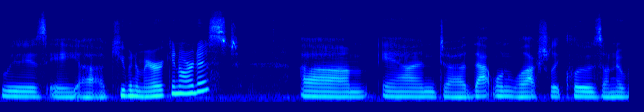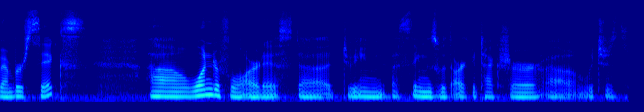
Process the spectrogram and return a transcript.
who is a uh, Cuban American artist. Um, and uh, that one will actually close on November 6th. Uh, wonderful artist uh, doing uh, things with architecture, uh, which is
